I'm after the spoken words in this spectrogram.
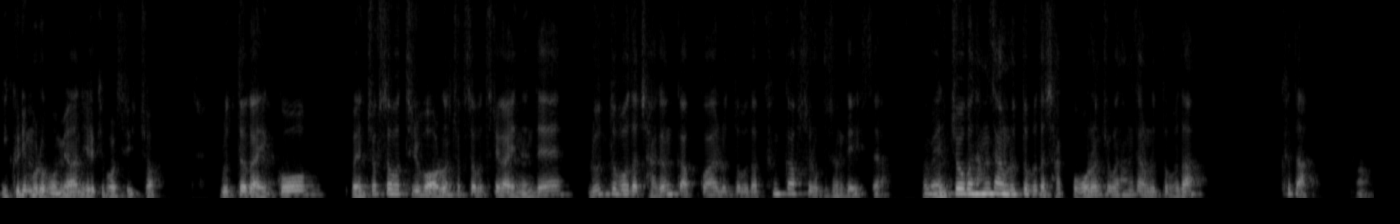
이 그림으로 보면 이렇게 볼 수 있죠. 루트가 있고 왼쪽 서브 트리와 오른쪽 서브 트리가 있는데 루트보다 작은 값과 루트보다 큰 값으로 구성되어 있어요. 그러니까 왼쪽은 항상 루트보다 작고 오른쪽은 항상 루트보다 크다. 어,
